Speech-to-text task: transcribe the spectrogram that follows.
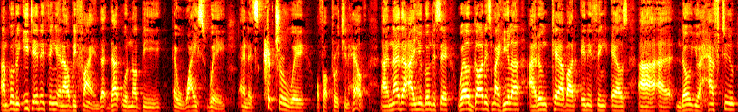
I'm going to eat anything and I'll be fine. That, that will not be a wise way and a scriptural way of approaching health. And neither are you going to say, well, God is my healer, I don't care about anything else. Uh, uh, no, you have to,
